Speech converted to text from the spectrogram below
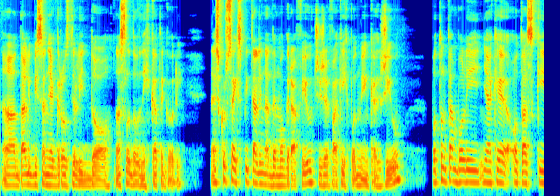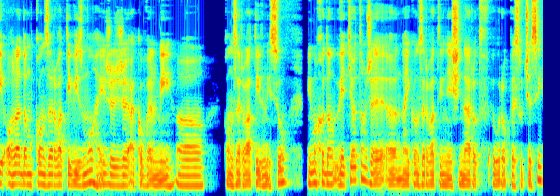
a dali by sa nejak rozdeliť do nasledovných kategórií. Najskôr sa ich spýtali na demografiu, čiže v akých podmienkach žijú. Potom tam boli nejaké otázky ohľadom konzervativizmu, hej, že, že ako veľmi uh, konzervatívni sú. Mimochodom, viete o tom, že uh, najkonzervatívnejší národ v Európe sú Česi?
